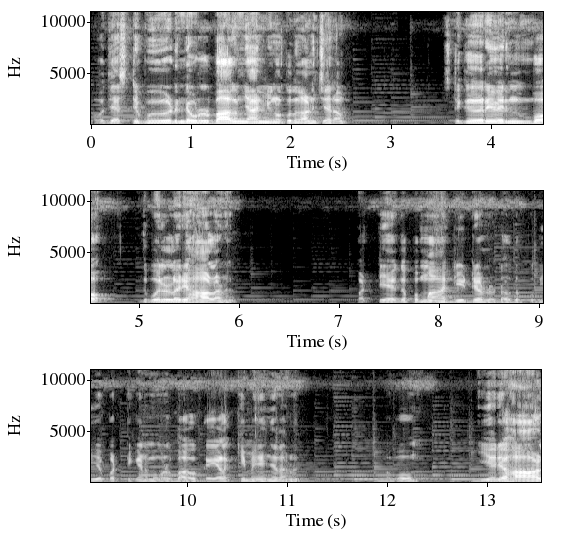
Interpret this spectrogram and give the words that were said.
അപ്പോൾ ജസ്റ്റ് വീടിന്റെ ഉൾഭാഗം ഞാൻ നിങ്ങൾക്കൊന്ന് കാണിച്ചു തരാം. ജസ്റ്റ് കയറി വരുമ്പോൾ ഇതുപോലുള്ള ഒരു ഹാളാണ്. പട്ടിയൊക്കെ ഇപ്പം മാറ്റിയിട്ടേ ഉള്ളൂ കേട്ടോ. അത് പുതിയ പട്ടിക്കാണ് മുകൾ ഭാഗമൊക്കെ ഇളക്കി മേഞ്ഞതാണ്. അപ്പോൾ ഈ ഒരു ഹാൾ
